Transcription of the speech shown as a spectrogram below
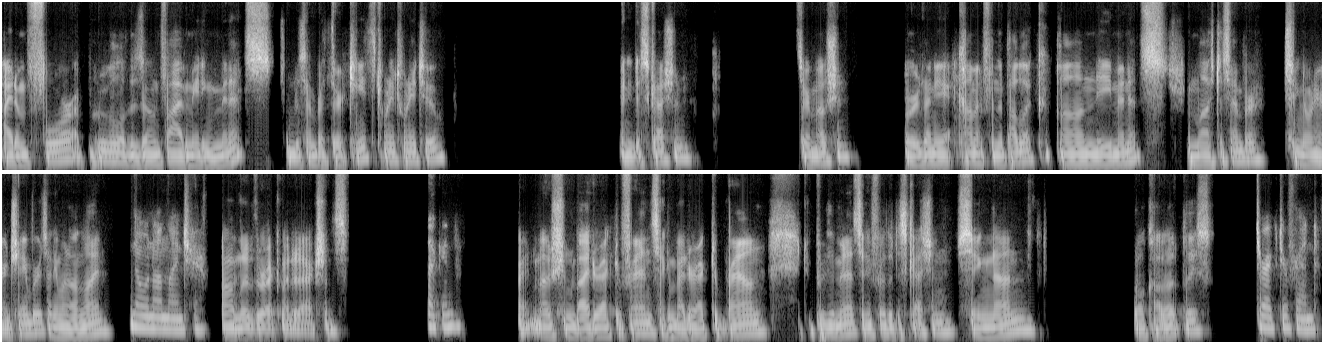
item four, approval of the Zone 5 meeting minutes from December 13th, 2022. Any discussion? Is there a motion? Or is there any comment from the public on the minutes from last December? Seeing no one here in chambers, anyone online? No one online, Chair. I'll move the recommended actions. Second. All right, motion by Director Friend, second by Director Brown to approve the minutes. Any further discussion? Seeing none. Roll call vote, please. Director Friend,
